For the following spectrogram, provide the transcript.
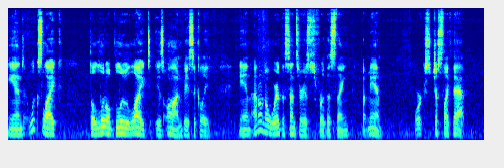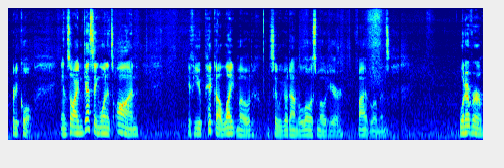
And it looks like the little blue light is on basically. And I don't know where the sensor is for this thing, but man, works just like that. Pretty cool. And so I'm guessing when it's on, if you pick a light mode, let's say we go down to lowest mode here, 5 lumens, whatever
